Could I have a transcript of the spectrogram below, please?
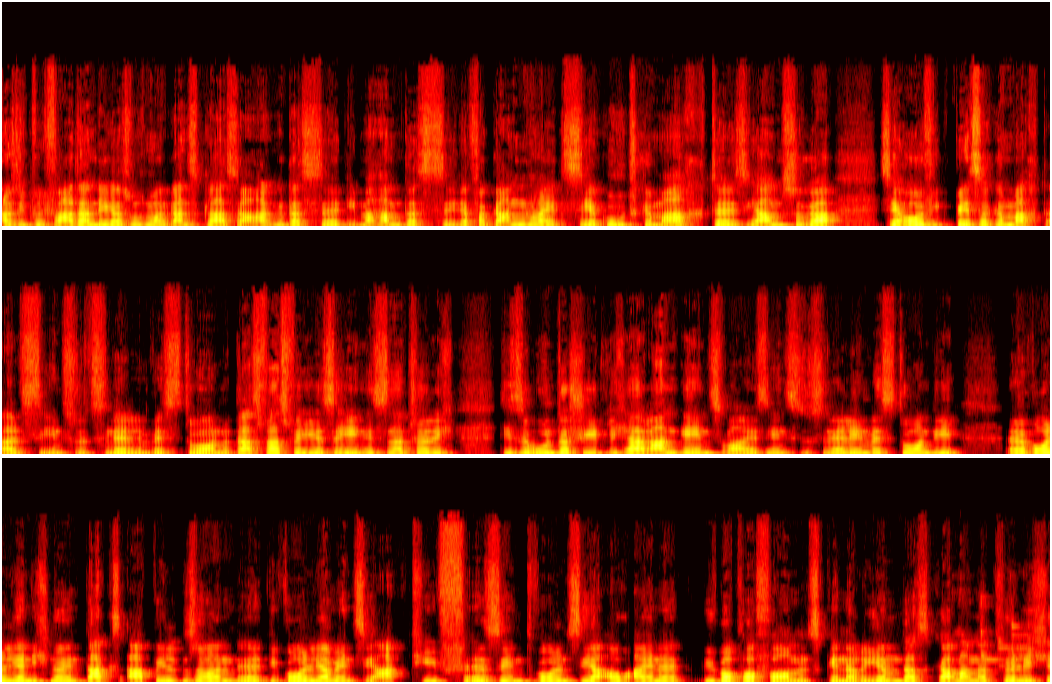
Also die Privatanleger, das muss man ganz klar sagen, dass äh, die haben das in der Vergangenheit sehr gut gemacht. Äh, sie haben es sogar sehr häufig besser gemacht als die institutionellen Investoren. Und das, was wir hier sehen, ist natürlich diese unterschiedliche Herangehensweise. Institutionelle Investoren, die äh, wollen ja nicht nur den DAX abbilden, sondern die wollen ja, wenn sie aktiv sind, wollen sie ja auch eine Überperformance generieren. Das kann man natürlich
